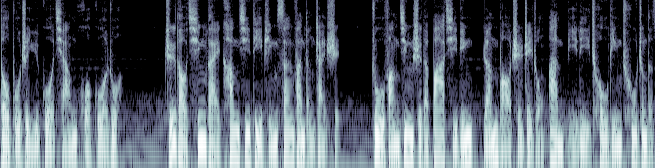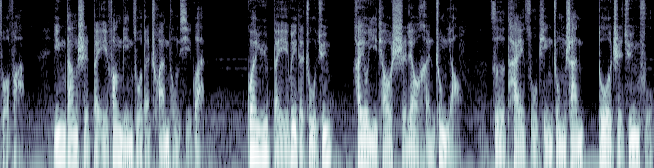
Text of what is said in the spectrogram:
都不至于过强或过弱。直到清代康熙帝平三藩等战事，驻防京师的八旗兵仍保持这种按比例抽兵出征的做法，应当是北方民族的传统习惯。关于北魏的驻军，还有一条史料很重要：自太祖平中山，多置军府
